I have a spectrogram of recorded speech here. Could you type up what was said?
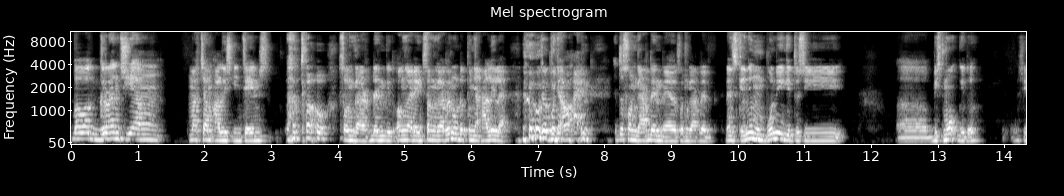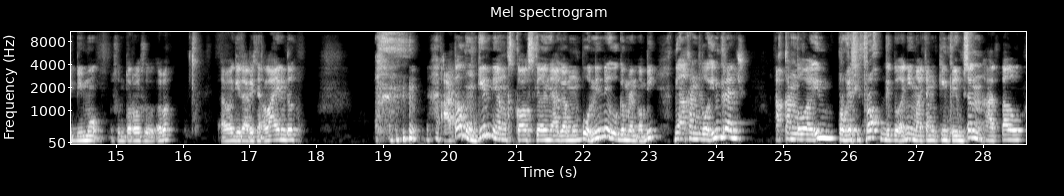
bawa grunge yang macam Alice in Chains atau Soundgarden gitu. Oh enggak deh, Soundgarden udah punya Ali lah. udah punya lain. Itu Soundgarden ya, Soundgarden. Dan skillnya mumpuni gitu si eh Bismo gitu. Si Bimo Suntoro Su- apa? Apa gitarisnya lain tuh. Atau mungkin yang skill skillnya agak mumpuni nih Ugem dan Obi nggak akan bawain grunge akan bawain progressive rock gitu ini macam King Crimson atau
